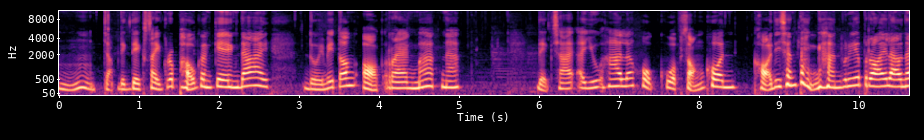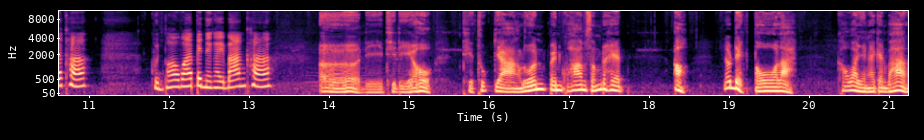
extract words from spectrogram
อืมจับเด็กๆ ใส่กระเป๋ากางเกงได้ โดยไม่ต้องออกแรงมากนัก เด็กชายอายุห้าและหกขวบสองคน ขอดิฉันแต่งงานเรียบร้อยแล้วนะคะ คุณพ่อว่าเป็นยังไงบ้างคะ เออ ดีทีเดียว ที่ทุกอย่างล้วนเป็นความสำเร็จ เอ้าแล้วเด็กโตล่ะ เขาว่ายังไงกันบ้าง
